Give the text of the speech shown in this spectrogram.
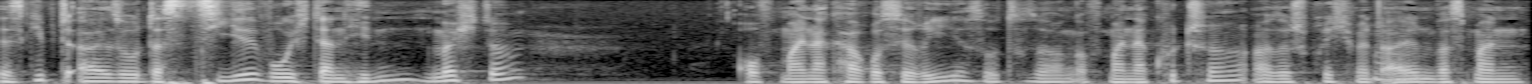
Es gibt also das Ziel, wo ich dann hin möchte, auf meiner Karosserie sozusagen, auf meiner Kutsche, also sprich mit Mhm. allem, was mein,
